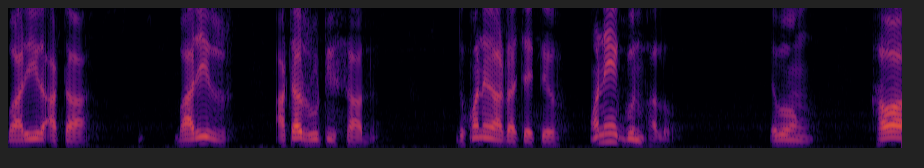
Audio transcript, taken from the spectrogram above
বাড়ির আটা, বাড়ির আটার রুটির স্বাদ, দোকানের আটা চাইতে অনেক গুণ ভালো এবং খাওয়া,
